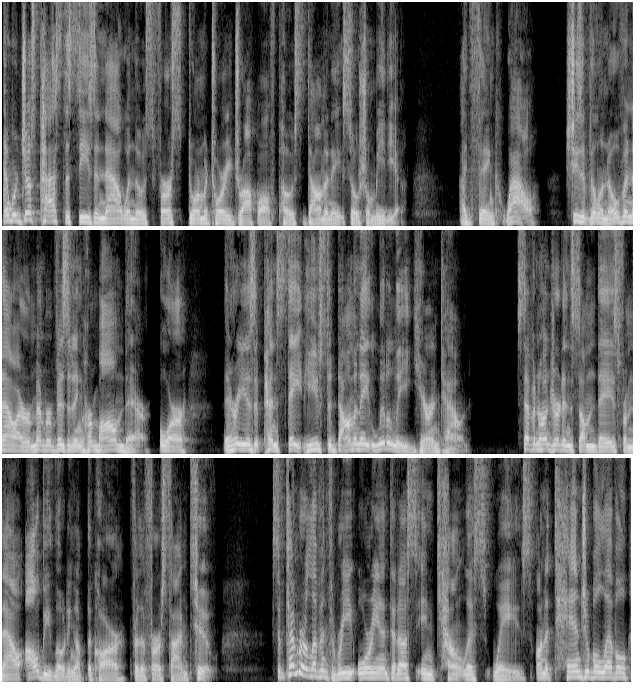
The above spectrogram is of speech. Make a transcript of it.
And we're just past the season now when those first dormitory drop off posts dominate social media. I'd think, wow, she's at Villanova now. I remember visiting her mom there. Or there he is at Penn State. He used to dominate Little League here in town. 700 and some days from now, I'll be loading up the car for the first time too. September 11th reoriented us in countless ways. On a tangible level,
